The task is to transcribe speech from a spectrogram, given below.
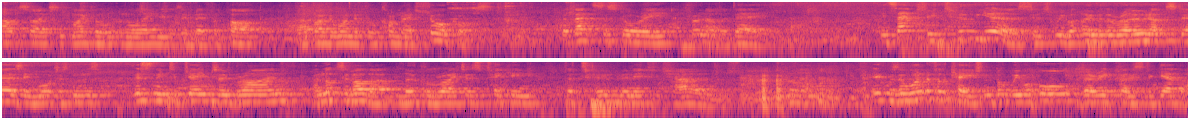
outside St Michael and All Angels in Bedford Park uh, by the wonderful Conrad Shawcross. But that's a story for another day. It's actually two years since we were over the road upstairs in Waterstones listening to James O'Brien and lots of other local writers taking the two-minute challenge. it was a wonderful occasion, but we were all very close together,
